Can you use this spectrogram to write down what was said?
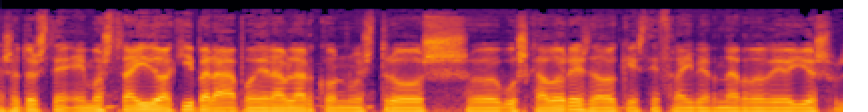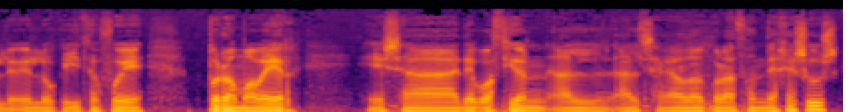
Nosotros hemos traído aquí para poder hablar con nuestros eh, buscadores, dado que este Fray Bernardo de Hoyos lo que hizo fue promover esa devoción al, Sagrado Corazón de Jesús,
